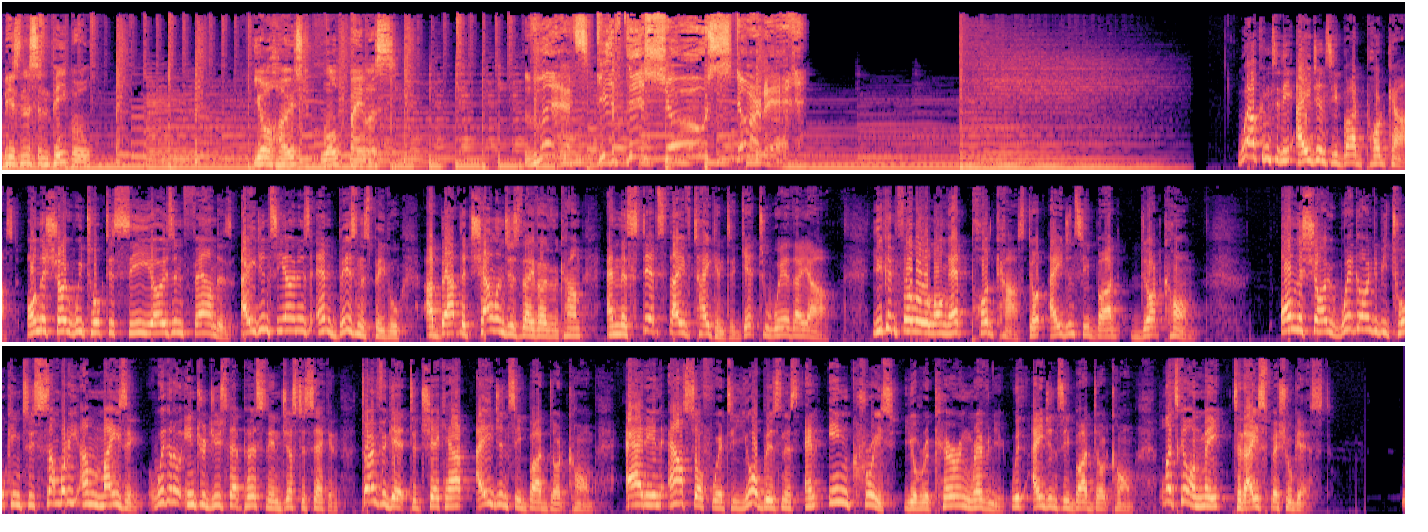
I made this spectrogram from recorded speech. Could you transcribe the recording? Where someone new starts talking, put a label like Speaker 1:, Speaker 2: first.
Speaker 1: business and people. Your host, Walt Bayliss.
Speaker 2: Let's get this show started.
Speaker 1: Welcome to the Agency Bud podcast. On the show, we talk to CEOs and founders, agency owners, and business people about the challenges they've overcome and the steps they've taken to get to where they are. You can follow along at podcast.agencybud.com. On the show, we're going to be talking to somebody amazing. We're going to introduce that person in just a second. Don't forget to check out agencybud.com. Add in our software to your business and increase your recurring revenue with agencybud.com. Let's go and meet today's special guest.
